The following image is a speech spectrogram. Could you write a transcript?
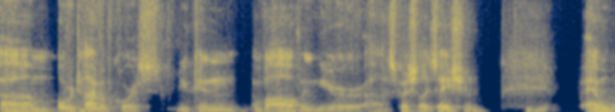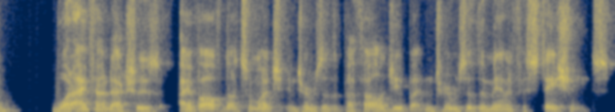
um, over time, of course, you can evolve in your uh, specialization. Mm-hmm. And what I found actually is I evolved not so much in terms of the pathology, but in terms of the manifestations.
